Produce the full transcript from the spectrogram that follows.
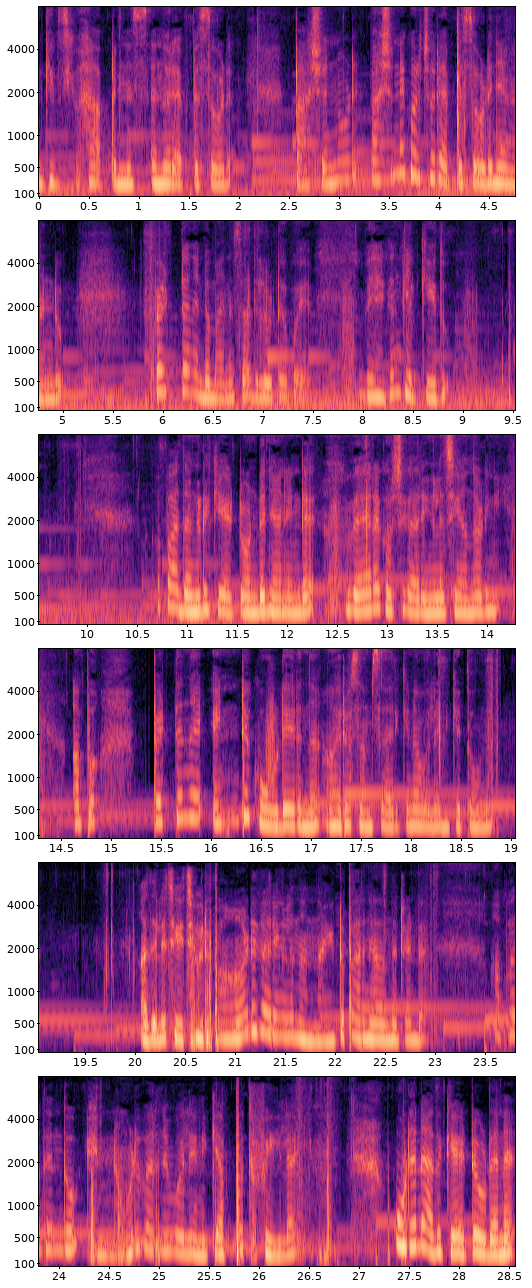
ഗിവ്സ് യു ഹാപ്പിനെസ് എന്നൊരു എപ്പിസോഡ് പാഷനോട് പാഷനെ കുറിച്ചൊരു എപ്പിസോഡ് ഞാൻ കണ്ടു. പെട്ടെന്ന് എന്റെ മനസ്സ് അതിലോട്ട് പോയ. വേഗം ക്ലിക്ക് ചെയ്തു. അപ്പോൾ അതങ്ങോട്ട് കേട്ടുകൊണ്ട് ഞാൻ എന്റെ വേറെ കുറച്ച് കാര്യങ്ങൾ ചെയ്യാൻ തുടങ്ങി. അപ്പോൾ പെട്ടെന്ന് എന്റെ കൂടെ ഇരുന്ന് ആരോ സംസാരിക്കുന്ന പോലെ എനിക്ക് തോന്നി. അതിൽ ചേച്ചി ഒരുപാട് കാര്യങ്ങൾ നന്നായിട്ട് പറഞ്ഞു തന്നിട്ടുണ്ട്. അപ്പോൾ അതെന്തോ എന്നോട് പറഞ്ഞ പോലെ എനിക്ക് അപ്പോൾ ഫീലായി ഉടനെ അത് കേട്ട ഉടനെ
